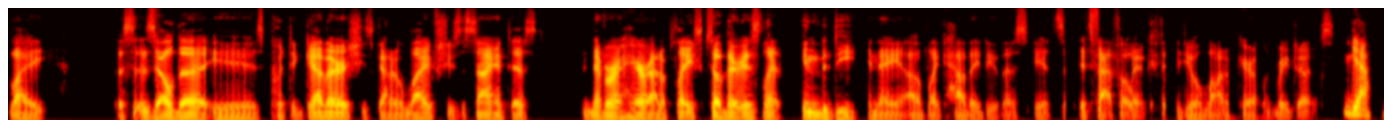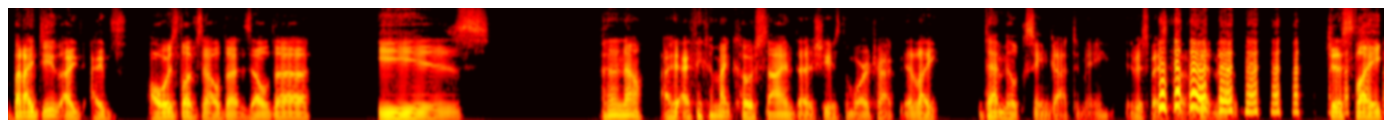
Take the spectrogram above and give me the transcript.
Like Uh, Zelda is put together. She's got her life. She's a scientist, never a hair out of place. So there is like in the DNA of like how they do this. It's it's fat phobic. They do a lot of Caroline Rhea jokes. Yeah. But I do I I've always loved Zelda. Zelda is I don't know. I, I think I might co-sign that she is the more attractive. Like that milk scene got to me. It's basically I'm getting at. Just like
